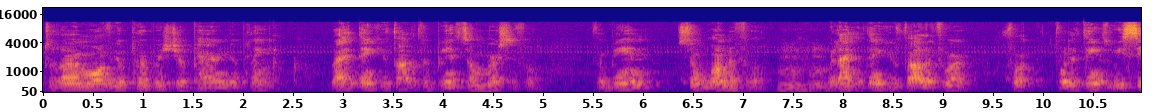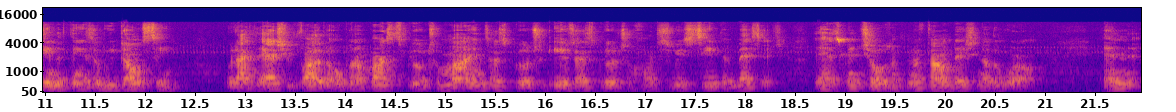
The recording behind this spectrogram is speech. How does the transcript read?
To learn more of your purpose, your pattern, your plan. We'd like to thank you, Father, for being so merciful, for being so wonderful. Mm-hmm. We'd like to thank you, Father, for, for, for the things we see and the things that we don't see. We'd like to ask you, Father, to open up our spiritual minds, our spiritual ears, our spiritual hearts to receive the message that has been chosen from the foundation of the world. And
